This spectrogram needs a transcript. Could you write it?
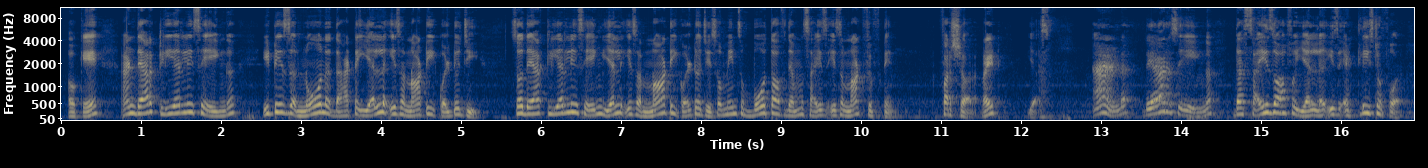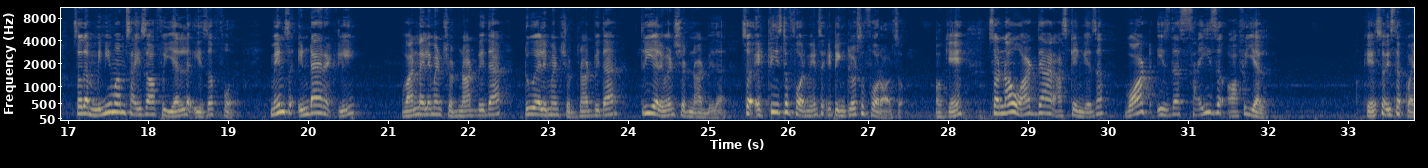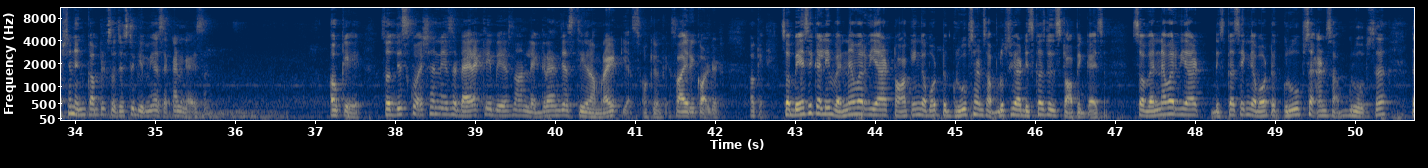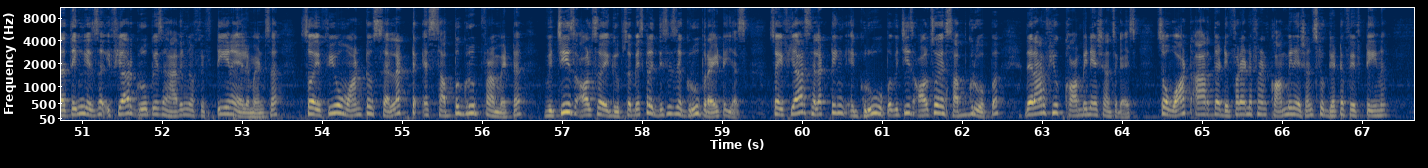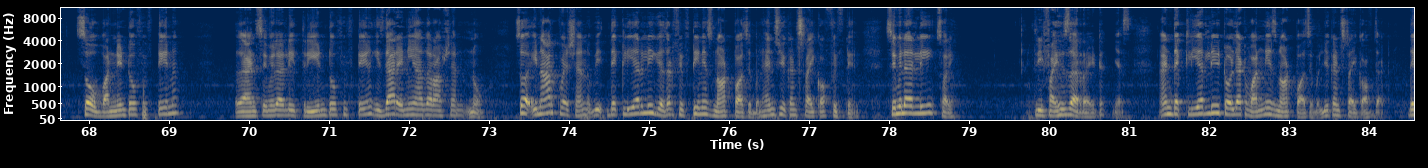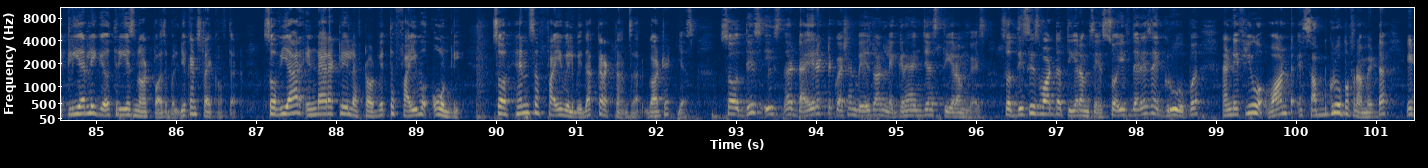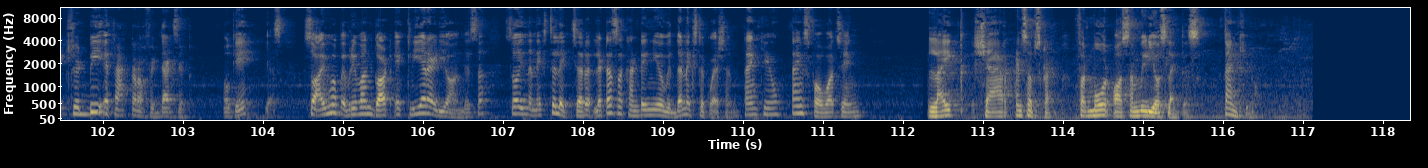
okay? And they are clearly saying it is known that L is not equal to G. So they are clearly saying L is not equal to G. So means both of them size is not 15 for sure, right? Yes. And they are saying the size of L is at least 4. So the minimum size of L is a 4 means indirectly one element should not be there two elements should not be there three elements should not be there. So at least four means it includes four also. Okay? So now what they are asking is what is the size of l? Okay? So is the question incomplete? So just to give me a second guys okay so this question is directly based on lagrange's theorem right? Yes okay okay so i recalled it. Okay so basically whenever we are talking about groups and subgroups we have discussed this topic guys. So whenever we are discussing about groups and subgroups the thing is if your group is having a 15 elements so if you want to select a subgroup from it which is also a group so basically this is a group right? Yes. So if you are selecting a group which is also a subgroup there are a few combinations guys. So what are the different different combinations to get a 15 so 1 into 15 and similarly 3 into 15 is there any other option? No. So in our question we, they clearly give that 15 is not possible. Hence you can strike off 15 similarly sorry 3 5s are right. Yes. And they clearly told that 1 is not possible. You can strike off that they clearly give 3 is not possible. You can strike off that. So we are indirectly left out with the 5 only. So hence a 5 will be the correct answer. Got it? Yes. So this is the direct question based on Lagrange's theorem guys. So this is what the theorem says. So if there is a group and if you want a subgroup from it it should be a factor of it. That's it. Okay? Yes. So i hope everyone got a clear idea on this. So in the next lecture let us continue with the next question. Thank you. Thanks for watching like share and subscribe for more awesome videos like this. Thank you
